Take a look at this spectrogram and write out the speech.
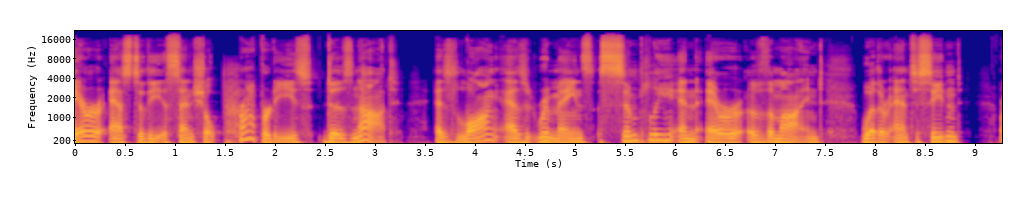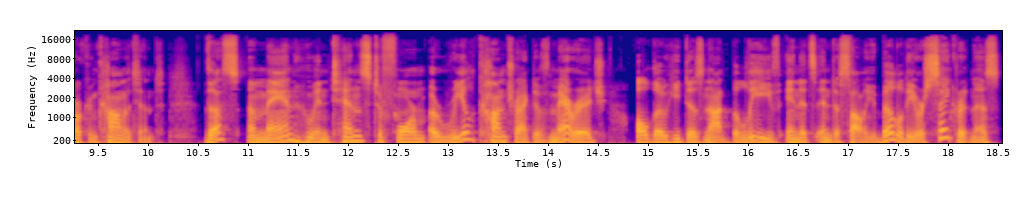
Error as to the essential properties does not, as long as it remains simply an error of the mind, whether antecedent or concomitant. Thus, a man who intends to form a real contract of marriage, although he does not believe in its indissolubility or sacredness,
